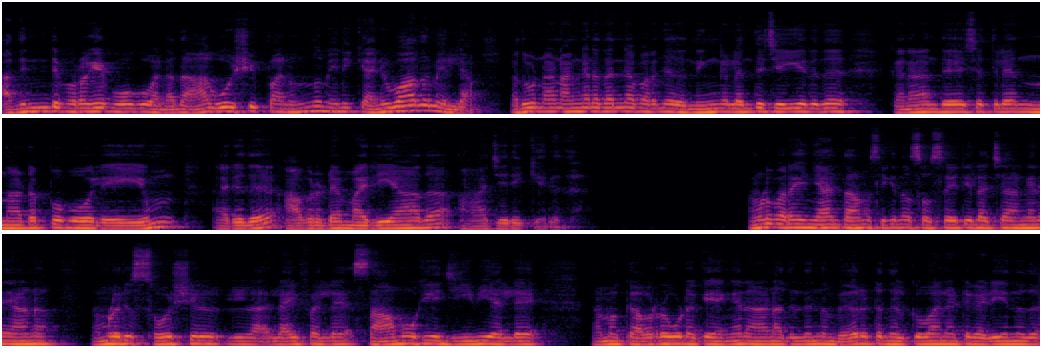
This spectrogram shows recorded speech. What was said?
അതിന്റെ പുറകെ പോകുവാൻ അത് ആഘോഷിപ്പാൻ ഒന്നും എനിക്ക് അനുവാദമില്ല. അതുകൊണ്ടാണ് അങ്ങനെ തന്നെ പറഞ്ഞത് നിങ്ങൾ എന്ത് ചെയ്യരുത്? കനാൻ ദേശത്തിലെ നടപ്പ് പോലെയും അരുത് അവരുടെ മര്യാദ ആചരിക്കരുത്. നമ്മൾ പറയും ഞാൻ താമസിക്കുന്ന സൊസൈറ്റിയിൽ അച്ഛാ അങ്ങനെയാണ്. നമ്മളൊരു സോഷ്യൽ ലൈഫല്ലേ? സാമൂഹിക ജീവിയല്ലേ? നമുക്ക് അവരുടെ കൂടെയൊക്കെ എങ്ങനെയാണ് അതിൽ നിന്നും വേറിട്ട് നിൽക്കുവാനായിട്ട് കഴിയുന്നത്?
